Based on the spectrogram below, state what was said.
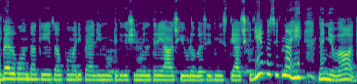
बेल कौन था केस आपको हमारी पहली नोटिफिकेशन मिलती रही। आज की वीडियो बस इतनी आज के लिए बस इतना ही। धन्यवाद।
